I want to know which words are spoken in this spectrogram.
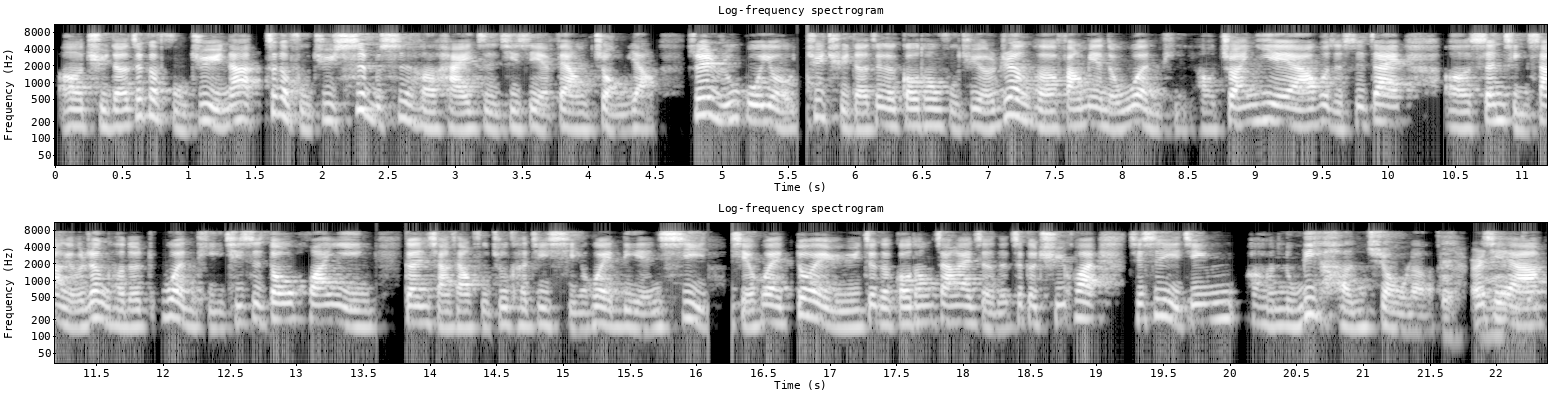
呃，取得这个辅具，那这个辅具适不适合孩子，其实也非常重要。所以如果有去取得这个沟通辅具有任何方面的问题，好，专业啊，或者是在呃申请上有任何的问题，其实都欢迎跟想想辅助科技协会联系。协会对于这个沟通障碍者的这个区块，其实已经呃努力很久了，对，而且啊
